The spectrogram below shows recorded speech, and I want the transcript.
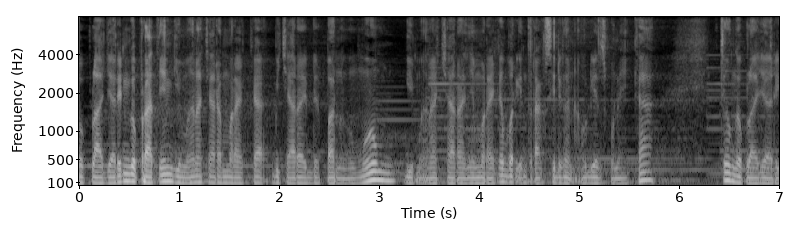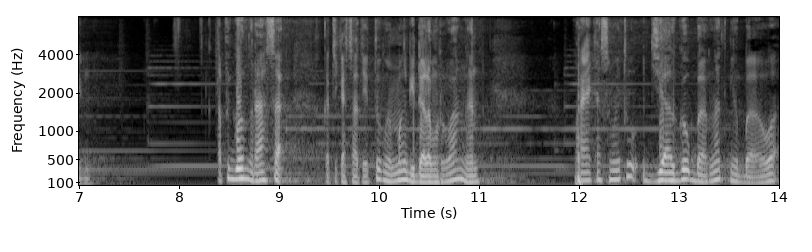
Gue pelajarin gue perhatiin gimana cara mereka bicara di depan umum gimana caranya mereka berinteraksi dengan audiens mereka. Itu gue pelajarin. Tapi gue ngerasa ketika saat itu memang di dalam ruangan mereka semua itu jago banget ngebawa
